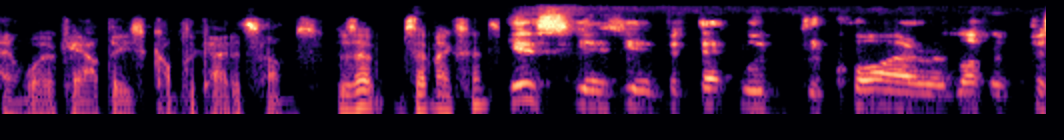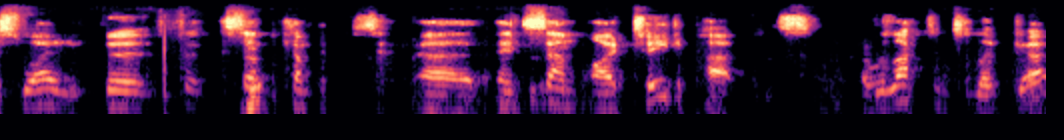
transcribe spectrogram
and work out these complicated sums. Does that does that make sense? Yes, yes, yeah. But that would require a lot of persuading for, for some companies uh, and some IT departments are reluctant to let go.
